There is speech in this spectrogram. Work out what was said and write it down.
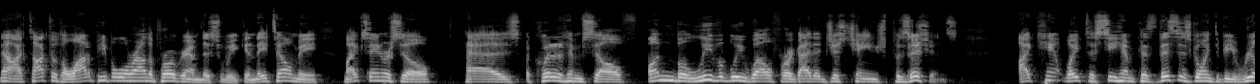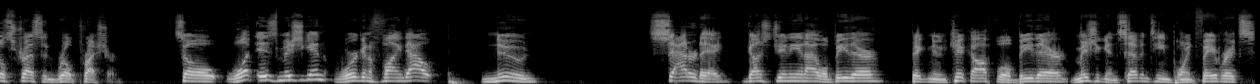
Now, I've talked with a lot of people around the program this week, and they tell me Mike Sainristil has acquitted himself unbelievably well for a guy that just changed positions. I can't wait to see him because this is going to be real stress and real pressure. So, what is Michigan? We're going to find out noon Saturday, Gus Jenny and I will be there. Big noon kickoff will be there. Michigan, 17 point favorites.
